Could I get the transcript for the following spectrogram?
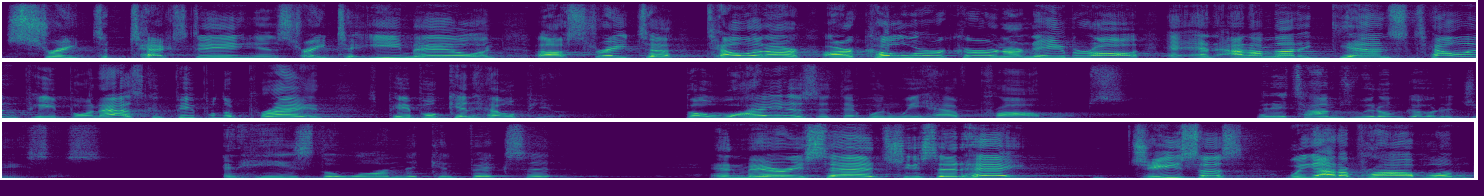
straight to texting and straight to email and uh, straight to telling our, our coworker and our neighbor all. And, and I'm not against telling people and asking people to pray, and people can help you. But why is it that when we have problems, many times we don't go to Jesus? And He's the one that can fix it. And Mary said, She said, Hey, Jesus, we got a problem.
